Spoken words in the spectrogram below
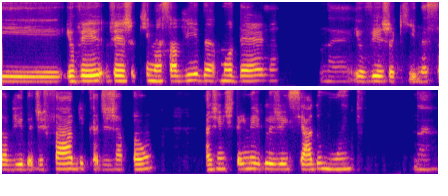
E eu ve, vejo que nessa vida moderna, né, eu vejo aqui nessa vida de fábrica, de Japão, a gente tem negligenciado muito. Né?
